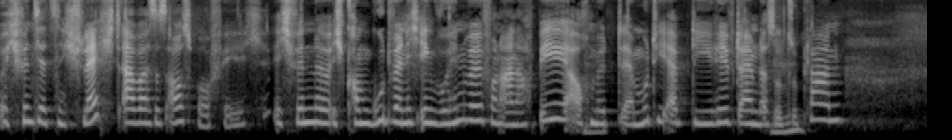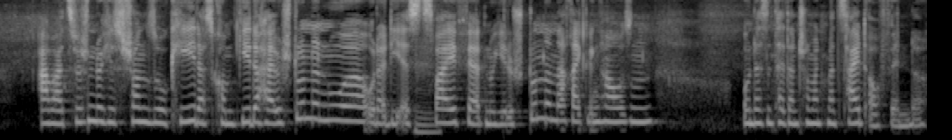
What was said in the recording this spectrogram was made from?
Ich finde es jetzt nicht schlecht, aber es ist ausbaufähig. Ich finde, ich komme gut, wenn ich irgendwo hin will, von A nach B, auch mhm. mit der Mutti-App, die hilft einem, das mhm. so zu planen. Aber zwischendurch ist schon so, okay, das kommt jede halbe Stunde nur oder die S2 mhm. fährt nur jede Stunde nach Recklinghausen. Und das sind halt dann schon manchmal Zeitaufwände.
